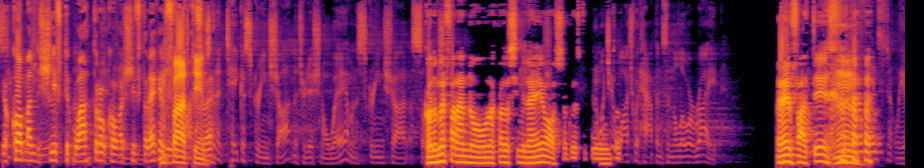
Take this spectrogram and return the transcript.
mio Command Shift at 4, Command Shift 3 che Infatti. faccio, eh. Secondo me faranno una cosa simile a iOS a questo punto. Eh, infatti. Instantly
